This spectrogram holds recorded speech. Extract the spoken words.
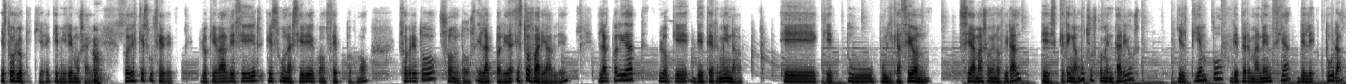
Esto es lo que quiere, que miremos ahí. Entonces, ¿qué sucede? Lo que va a decidir es una serie de conceptos, ¿no? Sobre todo son dos en la actualidad. Esto es variable. ¿eh? En la actualidad, lo que determina eh, que tu publicación sea más o menos viral es que tenga muchos comentarios y el tiempo de permanencia de lectura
